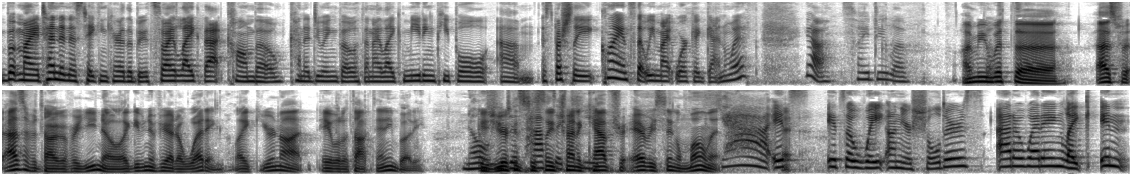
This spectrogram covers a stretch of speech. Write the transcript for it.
but my attendant is taking care of the booth, so I like that combo, kind of doing both, and I like meeting people, um, especially clients that we might work again with. Yeah, so I do love. I mean, with the as for as a photographer, you know, like even if you're at a wedding, like you're not able to talk to anybody No, because you you're consistently to trying to capture every single moment. Yeah, it's it's a weight on your shoulders at a wedding, like in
